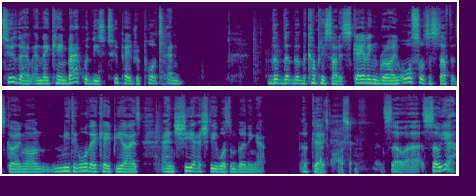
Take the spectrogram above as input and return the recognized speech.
to them and they came back with these two page reports and the, the, the company started scaling, growing, all sorts of stuff that's going on, meeting all their KPIs, and she actually wasn't burning out. Okay, that's awesome. So, uh, so yeah,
